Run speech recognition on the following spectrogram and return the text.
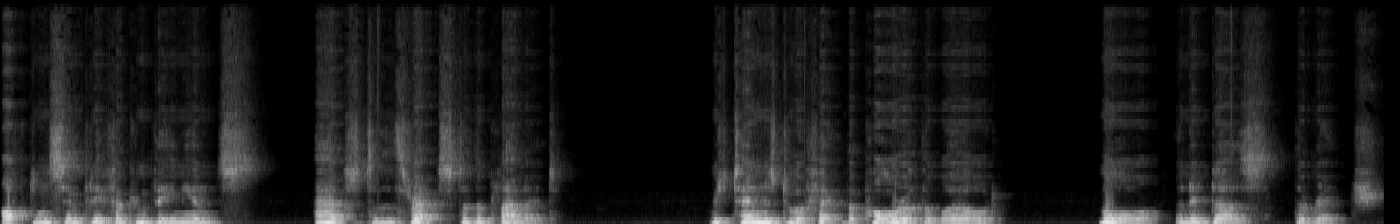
often simply for convenience, adds to the threats to the planet, which tends to affect the poor of the world more than it does the rich.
